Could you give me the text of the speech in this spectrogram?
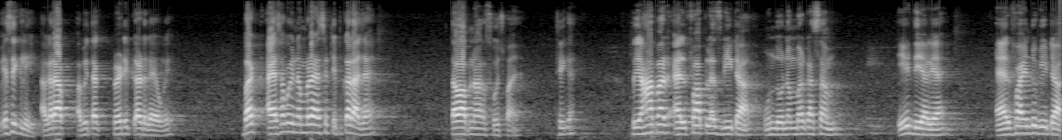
बेसिकली अगर आप अभी तक प्रेडिक्ट कर गए होंगे। बट ऐसा कोई नंबर ऐसे टिपिकल आ जाए, तब आप ना सोच पाए। ठीक है? तो यहाँ पर अल्फ़ा प्लस बीटा उन दो नंबर का सम एट दिया गया है। अल्फ़ा इंटू बीटा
